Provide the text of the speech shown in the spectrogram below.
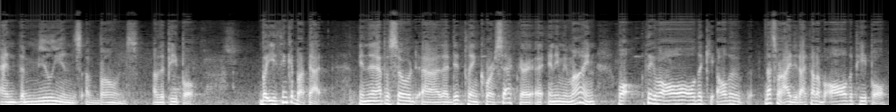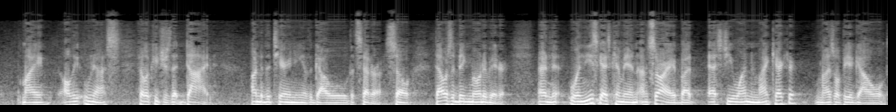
and the millions of bones of the people. But you think about that. In the episode uh, that I did play in Corsac there, uh, Enemy Mine, well, think of all the, all the, that's what I did. I thought of all the people, my, all the Unas, fellow creatures that died under the tyranny of the Goa'uld, etc. So that was a big motivator. And when these guys come in, I'm sorry, but SG-1 and my character might as well be a Goa'uld.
